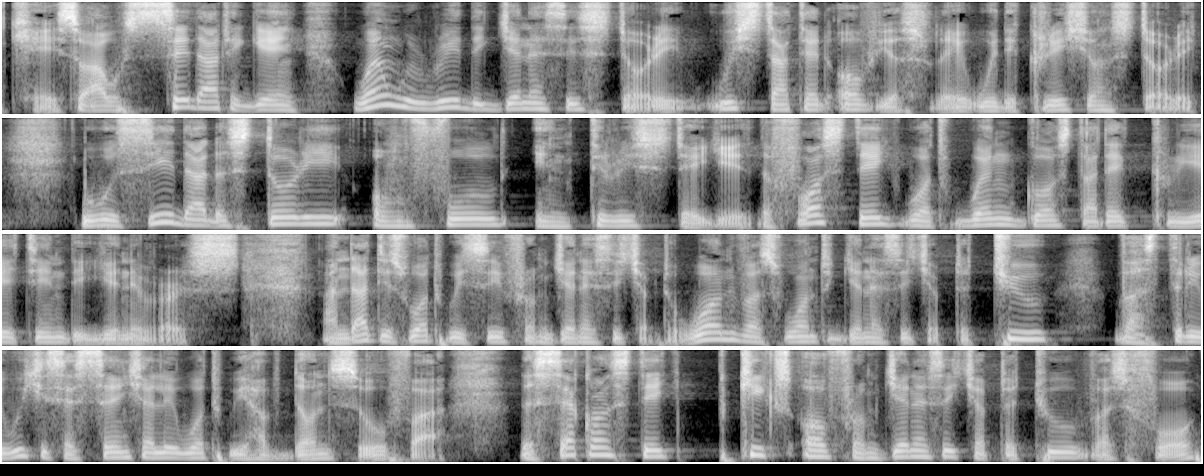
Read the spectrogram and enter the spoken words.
Okay, so I will say that again. When we read the Genesis story, which started obviously with the creation story, we will see that the story unfolds in three stages. The first stage was when God started creating the universe. And that is what we see from Genesis chapter 1, verse 1 to Genesis chapter 2, verse 3, which is essentially what we have done so far. The second stage kicks off from Genesis chapter 2, verse 4,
